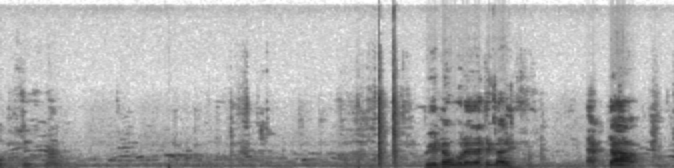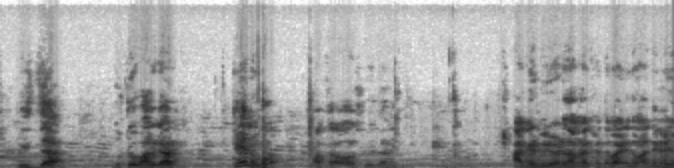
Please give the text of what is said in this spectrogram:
হয়। পেটও ভরে গেছে গাইস একটা পিৎজা দুটো বার্গার খেয়ে নেব? অত অসুবিধা নেই। আগের ভিডিওটা আমরা খেতে পারিনি তোমরা দেখেছ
